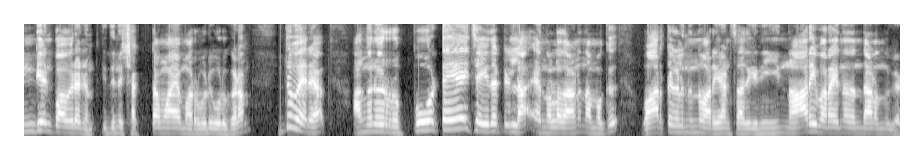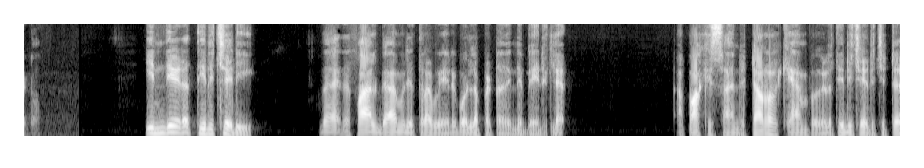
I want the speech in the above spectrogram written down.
ഇന്ത്യൻ പൗരനും ഇതിന് ശക്തമായ മറുപടി കൊടുക്കണം. ഇതുവരെ അങ്ങനെ ഒരു റിപ്പോർട്ടേ ചെയ്തിട്ടില്ല എന്നുള്ളതാണ് നമുക്ക് വാർത്തകളിൽ നിന്നും അറിയാൻ സാധിക്കുന്നത്. ഈ നാറി പറയുന്നത് എന്താണെന്ന് കേട്ടോ. ഇന്ത്യയുടെ തിരിച്ചടി അതായത് ഫാൽഗാമിൽ ഇത്ര പേര് കൊല്ലപ്പെട്ടതിന്റെ പേരിൽ പാകിസ്ഥാന്റെ ടെറർ ക്യാമ്പുകൾ തിരിച്ചടിച്ചിട്ട്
